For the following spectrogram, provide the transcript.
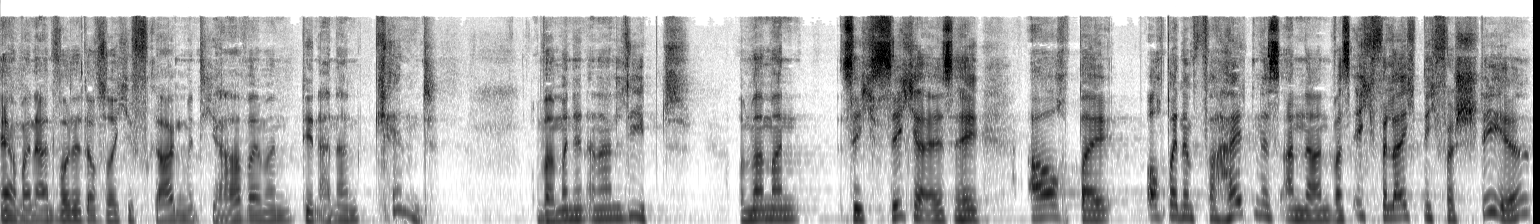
Ja, man antwortet auf solche Fragen mit Ja, weil man den anderen kennt und weil man den anderen liebt und weil man sich sicher ist, hey, auch bei, auch bei dem Verhalten des anderen, was ich vielleicht nicht verstehe,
